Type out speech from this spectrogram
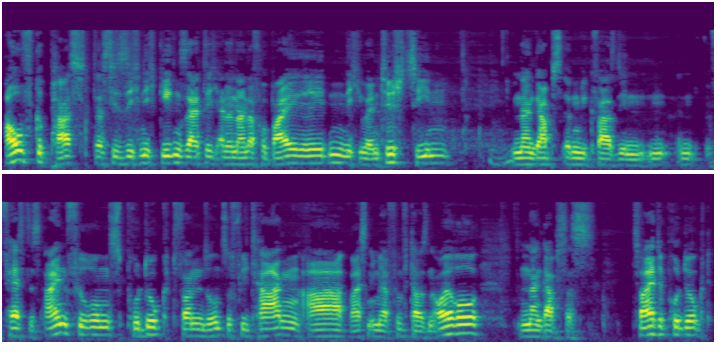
aufgepasst, dass sie sich nicht gegenseitig aneinander vorbeireden, nicht über den Tisch ziehen, und dann gab es irgendwie quasi ein, ein, festes Einführungsprodukt von so und so viel Tagen, ah, weiß nicht mehr, 5000 Euro. Und dann gab es das zweite Produkt.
